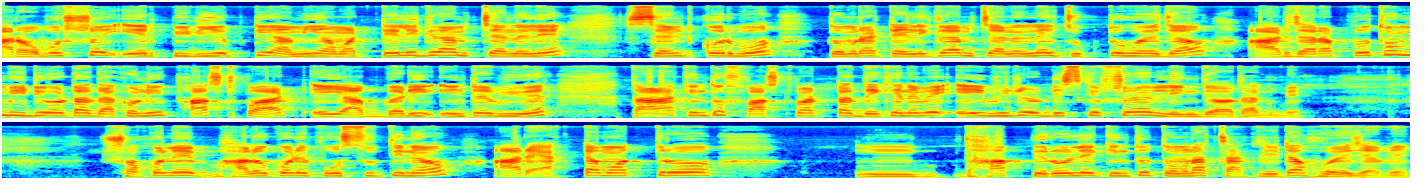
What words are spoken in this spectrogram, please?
আর অবশ্যই এর পিডিএফটি আমি আমার টেলিগ্রাম চ্যানেলে সেন্ড করব। তোমরা টেলিগ্রাম চ্যানেলে যুক্ত হয়ে যাও। আর যারা প্রথম ভিডিওটা দেখোনি ফার্স্ট পার্ট এই আবগারি ইন্টারভিউয়ের তারা কিন্তু ফার্স্ট পার্টটা দেখে নেবে। এই ভিডিও ডিসক্রিপশনে লিঙ্ক দেওয়া থাকবে। সকলে ভালো করে প্রস্তুতি নাও, আর একটা মাত্র ধাপ পেরোলে কিন্তু তোমরা চাকরিটা হয়ে যাবে।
